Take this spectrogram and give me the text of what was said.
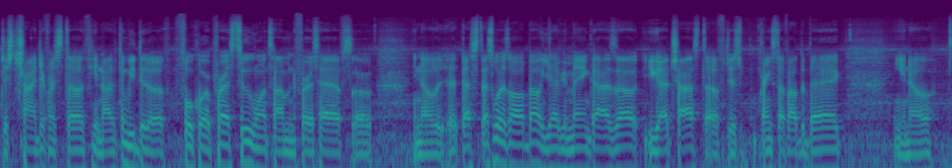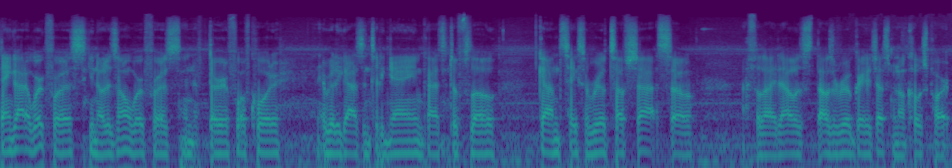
just trying different stuff. You know, I think we did a full court press too one time in the first half. So, you know, that's that's what it's all about. You have your main guys out. You gotta try stuff. Just bring stuff out the bag. You know, thank God it worked for us. You know, the zone worked for us in the third, fourth quarter. It really got us into the game, got us into flow, got them to take some real tough shots. So. I feel like that was that was a real great adjustment on coach part.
